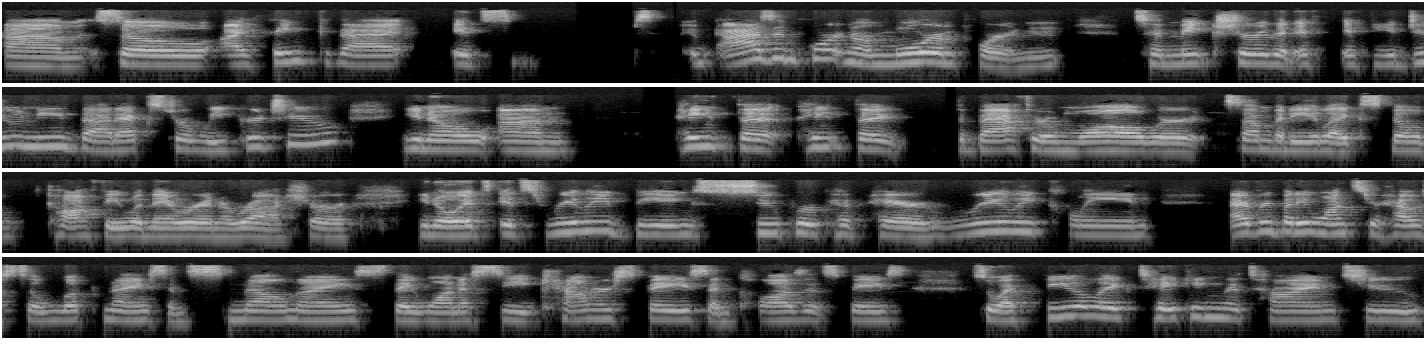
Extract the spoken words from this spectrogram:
Um, so I think that it's as important or more important to make sure that if, if you do need that extra week or two, you know, um, paint the paint the the bathroom wall where somebody like spilled coffee when they were in a rush or you know it's it's really being super prepared really clean everybody wants your house to look nice and smell nice they want to see counter space and closet space so i feel like taking the time to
